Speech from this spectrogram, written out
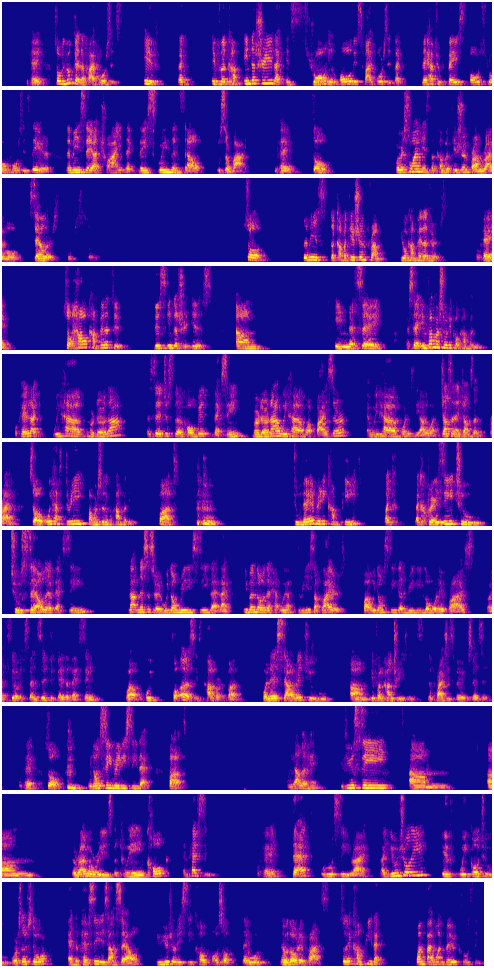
okay? So we look at the five forces. If like, if the industry like is strong in all these five forces, like they have to face all strong forces there. That means they are trying, that they squeeze themselves to survive. Okay, so first one is the competition from rival sellers. Oops, sorry. So that means the competition from your competitors. Okay, so how competitive this industry is. Um, in let's say let's say in pharmaceutical company, okay, like we have Moderna, let's say just the COVID vaccine, Moderna, we have what Pfizer, and we have, what is the other one? Johnson and Johnson, right? So we have three pharmaceutical companies, but do they really compete like, like crazy to, to sell their vaccine? Not necessarily, we don't really see that, like, even though they have, we have three suppliers, but we don't see them really lower their price, right? Still expensive to get the vaccine. Well, we for us it's covered, but when they sell it to um, different countries, it's the price is very expensive. Okay, so we don't see really see that. But on the other hand, if you see um, um, the rivalries between Coke and Pepsi, okay, that we will see, right? Like usually if we go to grocery store and the Pepsi is on sale, you usually see Coke also, they will, they will lower their price. So they compete like one by one very closely.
